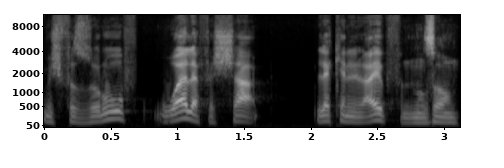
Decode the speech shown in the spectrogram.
مش في الظروف ولا في الشعب لكن العيب في النظام.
